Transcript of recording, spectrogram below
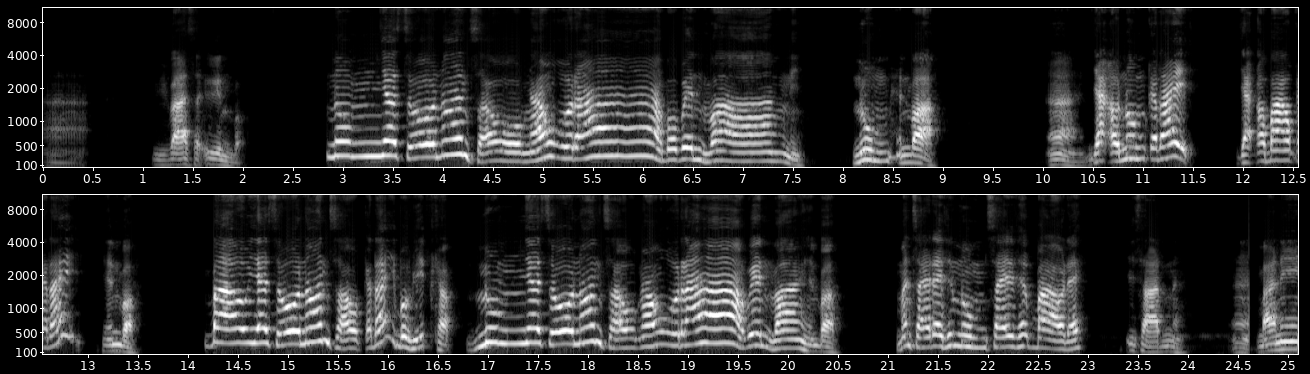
อ่า วิวาสะอื่นบอก นมยโสนอนเศร้าเหงาอุราบ่เป็นวางนี่นุ่มเห็นบ่อ่าอยากเอานุ่มก็ได้ อยากเอาบ่าวก็ได้ เห็นบ่บ่าวยโสนอนเศร้าก็ได้บ่ผิดครับ นุ่มยโสนอนเศร้าเหงาอุราเว้นวางเห็นบ่มันใส่ได้ทั้งนุ่มใส่ได้ทั้งเบาเด้อีสานน่ะอ่ามานี่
